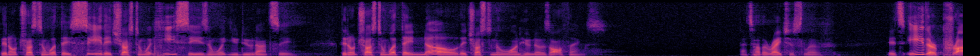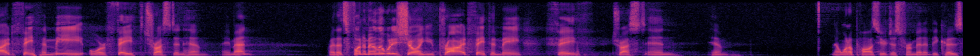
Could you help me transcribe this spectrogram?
They don't trust in what they see, they trust in what he sees and what you do not see. They don't trust in what they know, they trust in the one who knows all things. That's how the righteous live. It's either pride, faith in me, or faith, trust in him. Amen? Right, that's fundamentally what he's showing you pride, faith in me, faith, trust in him. Now, I want to pause here just for a minute because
